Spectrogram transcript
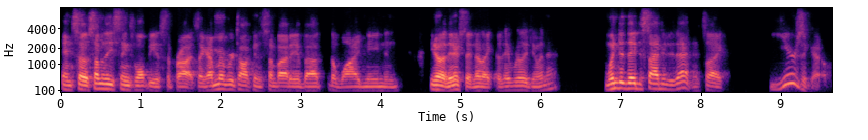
And so some of these things won't be a surprise. Like I remember talking to somebody about the widening and you know, the interstate, and they're like, are they really doing that? When did they decide to do that? And it's like years ago,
